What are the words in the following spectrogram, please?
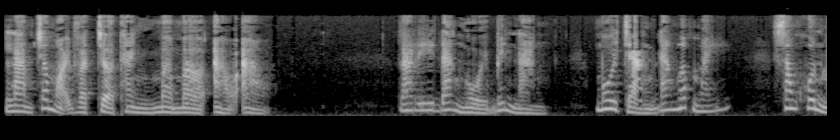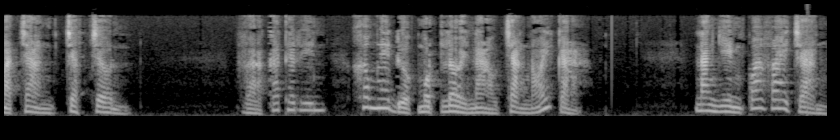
làm cho mọi vật trở thành mờ mờ ảo ảo. Larry đang ngồi bên nàng, môi chàng đang mấp máy, song khuôn mặt chàng chập chờn. Và Catherine không nghe được một lời nào chàng nói cả. Nàng nhìn qua vai chàng,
